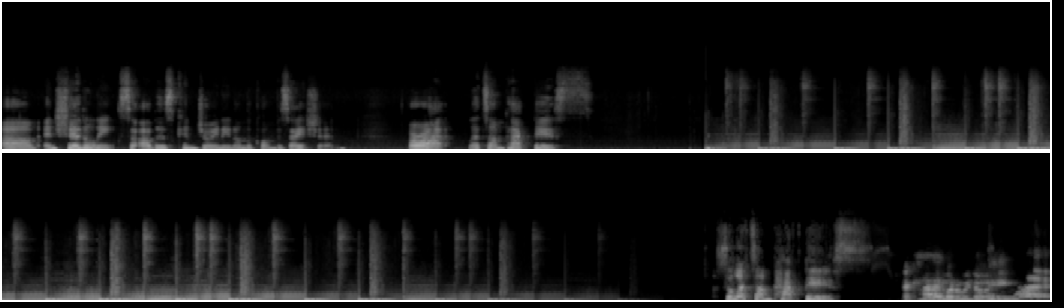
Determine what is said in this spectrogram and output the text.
um, and share the link so others can join in on the conversation? All right, let's unpack this. So let's unpack this. Okay, what are we doing? Right.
